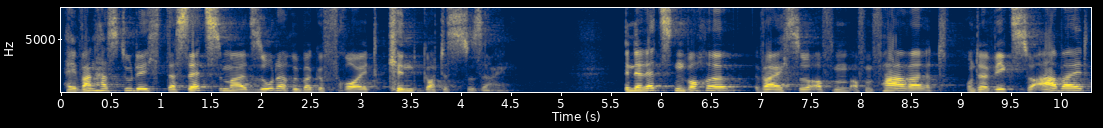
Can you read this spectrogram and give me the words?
Hey, wann hast du dich das letzte Mal so darüber gefreut, Kind Gottes zu sein? In der letzten Woche war ich so auf dem, auf dem Fahrrad unterwegs zur Arbeit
